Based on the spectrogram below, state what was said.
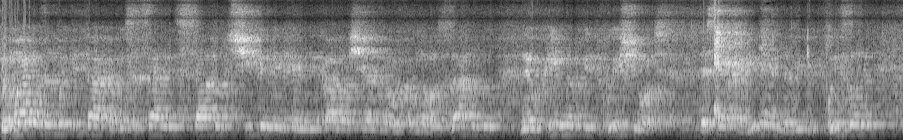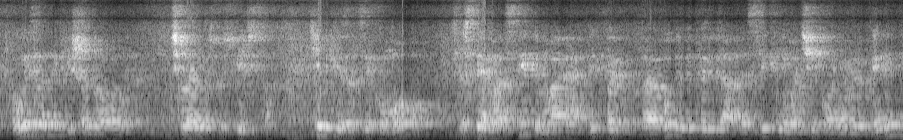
Ми маємо зробити так. аби соціальний статус вчителя і керівника навчального виховного закладу неухильно підвищувався, досяг рівня нових визнаних, визнаних і шанованих членів суспільства. Тільки за цих умов система освіти має е, буде відповідати освітнім очікуванням людини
